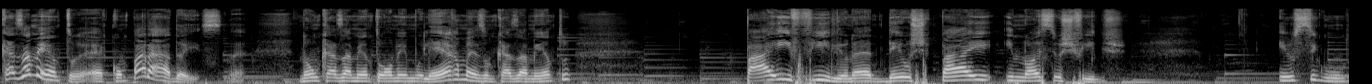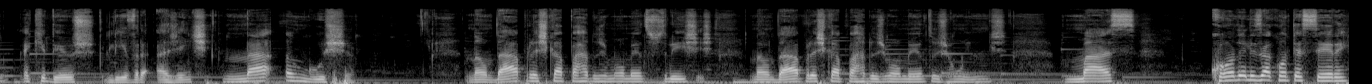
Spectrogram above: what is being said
casamento, é comparado a isso, né? Não um casamento homem-mulher, mas um casamento pai e filho, né? Deus pai e nós seus filhos. E o segundo é que Deus livra a gente na angústia. Não dá para escapar dos momentos tristes, não dá para escapar dos momentos ruins, Mas quando eles acontecerem,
